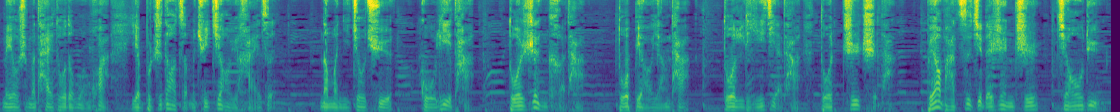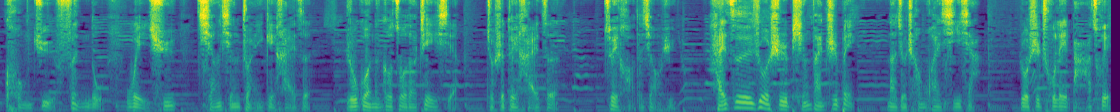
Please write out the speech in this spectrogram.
没有什么太多的文化，也不知道怎么去教育孩子，那么你就去鼓励他，多认可他，多表扬他，多理解他，多支持他，不要把自己的认知、焦虑、恐惧、愤怒、委屈强行转移给孩子。如果能够做到这些，就是对孩子最好的教育。孩子若是平凡之辈，那就承欢膝下；若是出类拔萃，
